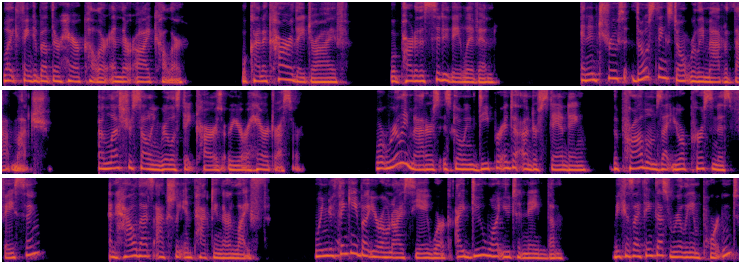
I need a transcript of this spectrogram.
like think about their hair color and their eye color, what kind of car they drive, what part of the city they live in. And in truth, those things don't really matter that much unless you're selling real estate cars or you're a hairdresser. What really matters is going deeper into understanding the problems that your person is facing and how that's actually impacting their life. When you're thinking about your own ICA work, I do want you to name them because I think that's really important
